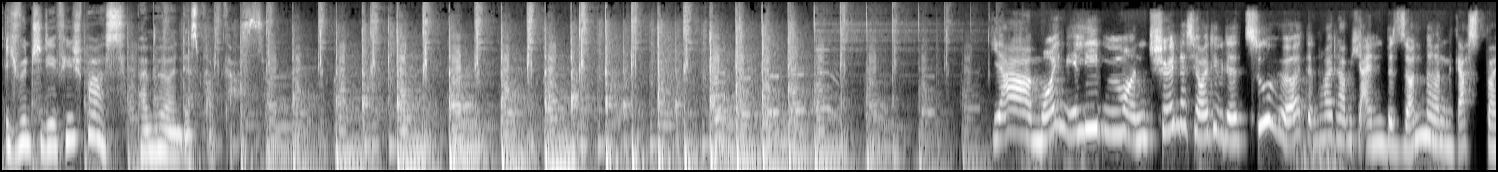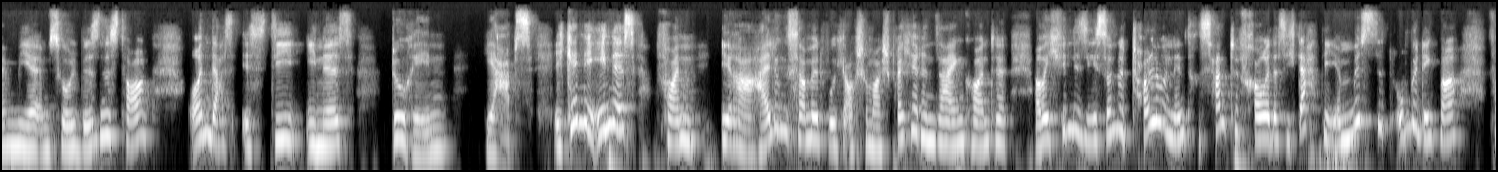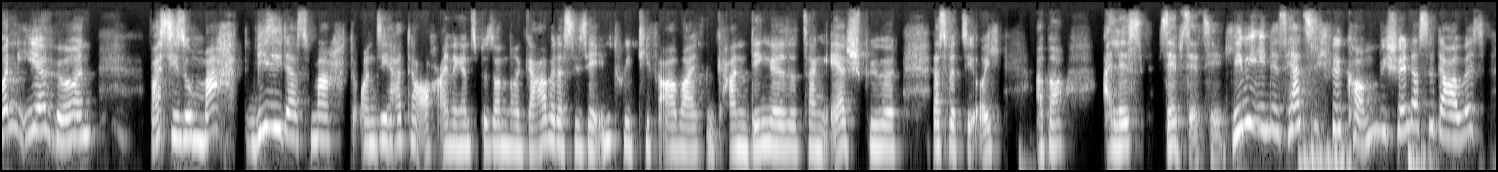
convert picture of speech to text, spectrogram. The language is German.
Ich wünsche dir viel Spaß beim Hören des Podcasts. Ja, moin ihr Lieben und schön, dass ihr heute wieder zuhört, denn heute habe ich einen besonderen Gast bei mir im Soul Business Talk und das ist die Ines Doreen Jabs. Ich kenne Ines von ihrer Heilungssummit, wo ich auch schon mal Sprecherin sein konnte, aber ich finde, sie ist so eine tolle und interessante Frau, dass ich dachte, ihr müsstet unbedingt mal von ihr hören, was sie so macht, wie sie das macht. Und sie hatte auch eine ganz besondere Gabe, dass sie sehr intuitiv arbeiten kann, Dinge sozusagen er spürt. Das wird sie euch aber alles selbst erzählen. Liebe Ines, herzlich willkommen. Wie schön, dass du da bist.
